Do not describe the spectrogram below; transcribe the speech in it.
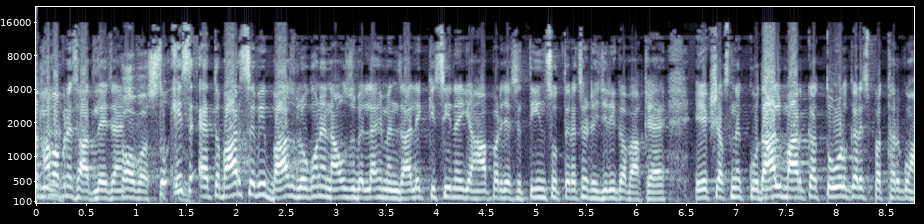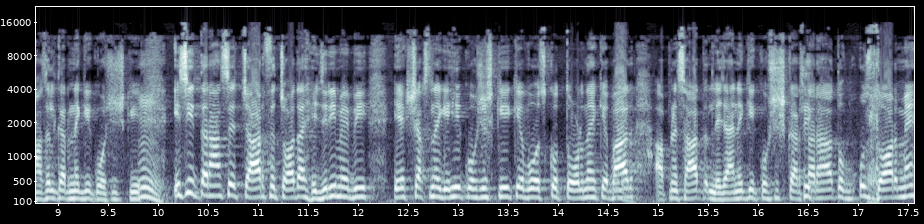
ہم۔ اپنے ساتھ لے جائیں تو اس اعتبار سے بھی بعض لوگوں نے ناؤز باللہ من ذالک کسی نے یہاں پر جیسے تین سو تریسٹھ ہجری کا واقعہ ہے ایک ایک شخص نے کدال مار کر توڑ کر اس پتھر کو حاصل کرنے کی کوشش کی۔ اسی طرح سے چار سے چودہ ہجری میں بھی ایک شخص نے یہی کوشش کی کہ وہ اس کو توڑنے کے بعد اپنے ساتھ لے جانے کی کوشش کرتا رہا۔ تو اس دور میں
